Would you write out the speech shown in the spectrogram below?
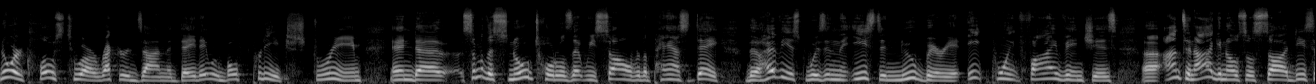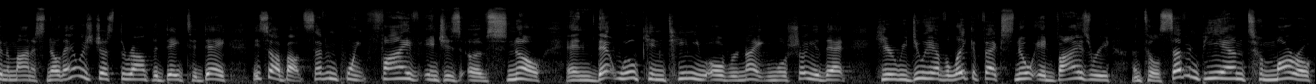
Nowhere close to our records on the day. They were both pretty extreme. And uh, some of the snow totals that we saw over the past day, the heaviest was in the east in Newberry at 8.5 inches. Uh, also saw a decent amount of snow. That was just throughout the day today. They saw about 7.5 inches of snow, and that will continue overnight. And we'll show you that here. We do have a lake effect snow advisory until 7 p.m. tomorrow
